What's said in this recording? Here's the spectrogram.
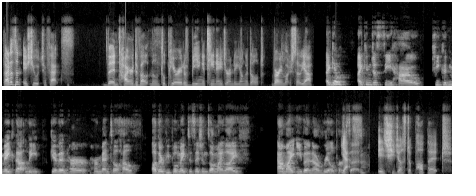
That is an issue which affects the entire developmental period of being a teenager and a young adult. Very much so, yeah. I can I can just see how she could make that leap given her her mental health. Other people make decisions on my life. Am I even a real person? Yes. Is she just a puppet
